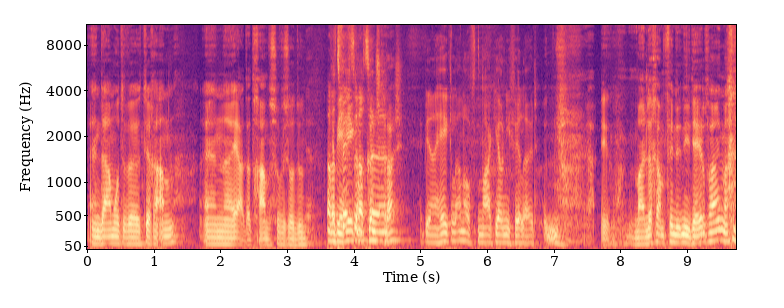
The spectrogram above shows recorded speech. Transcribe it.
En daar moeten we tegenaan. En eh, ja, dat gaan we sowieso doen. nou, Heb dat je een vechten, hekel aan kunstgras? Heb je daar een hekel aan of maakt jou niet veel uit? Ja, ik- mijn lichaam vindt het niet heel fijn, maar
